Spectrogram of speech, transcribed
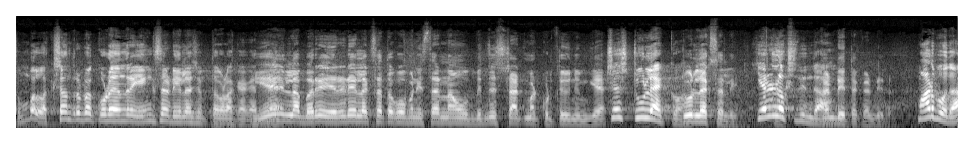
ತುಂಬ ಲಕ್ಷಾಂತರ ರೂಪಾಯಿ ಕೊಡಿ ಅಂದ್ರೆ ಹೆಂಗ್ ಸರ್ ಡೀಲರ್ಶಿಪ್ ತಗೊಳಕ್ಕಾಗತ್ತೆ? ಏನಿಲ್ಲ ಬರೀ ಎರಡೇ ಲಕ್ಷ ತಗೊಬನ್ನಿ ಸರ್ ನಾವು ಬಿಸ್ನೆಸ್ ಸ್ಟಾರ್ಟ್ ಮಾಡ್ಕೊಡ್ತೀವಿ ನಿಮಗೆ. Just two lakh two lakhs ಅಲ್ಲಿ. ಎರಡು ಲಕ್ಷದಿಂದ? ಖಂಡಿತ ಖಂಡಿತ. ಮಾಡ್ಬೋದಾ?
